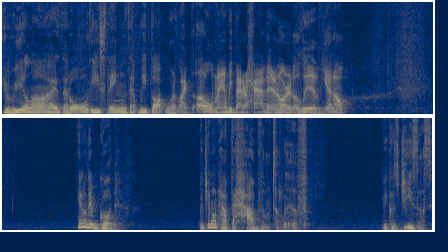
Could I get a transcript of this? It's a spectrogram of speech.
you realize that all these things that we thought were like, oh man, we better have it in order to live, you know. You know, they're good, but you don't have to have them to live because Jesus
